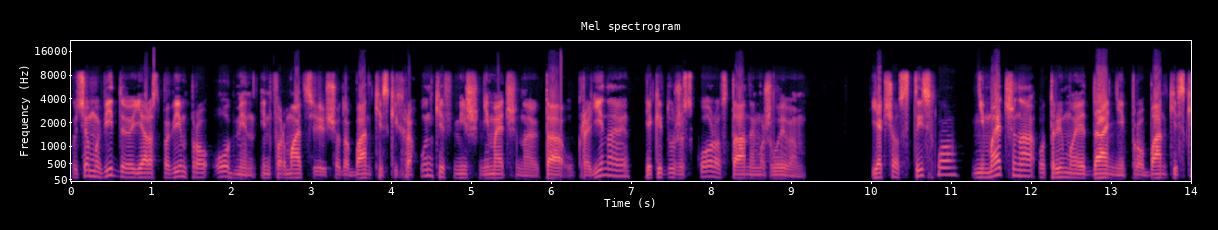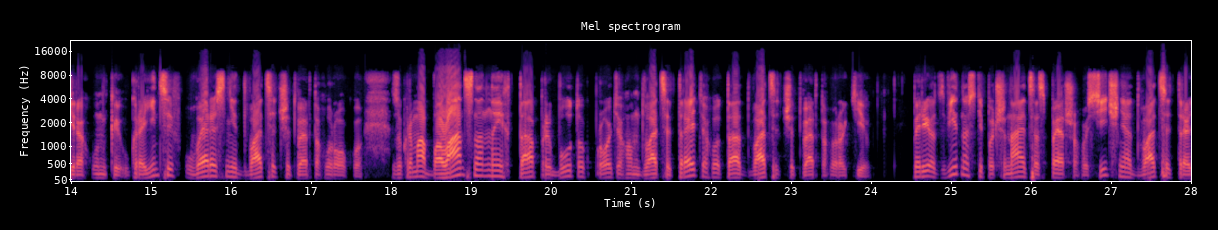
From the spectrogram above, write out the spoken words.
У цьому відео я розповім про обмін інформацією щодо банківських рахунків між Німеччиною та Україною, який дуже скоро стане можливим. Якщо стисло, Німеччина отримує дані про банківські рахунки українців у вересні 2024 року, зокрема баланс на них та прибуток протягом 23 та 24 років. Період звітності починається з 1 січня 2023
